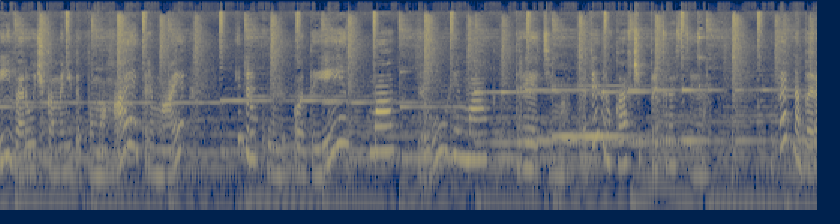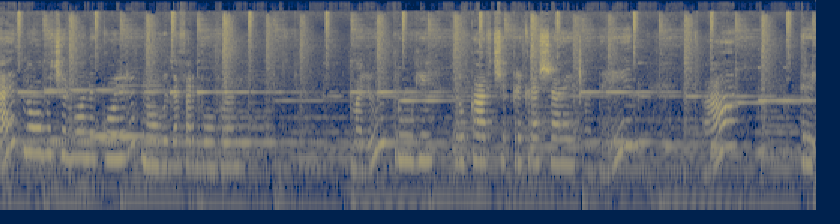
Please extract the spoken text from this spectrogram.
Ліва ручка мені допомагає, тримає і друкую один мак, другий мак, третій мак. Один рукавчик прикрасила. Тепер набираю знову червоний колір і знову зафарбовую. Малюю другий рукавчик, прикрашаю. Один, два, три.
